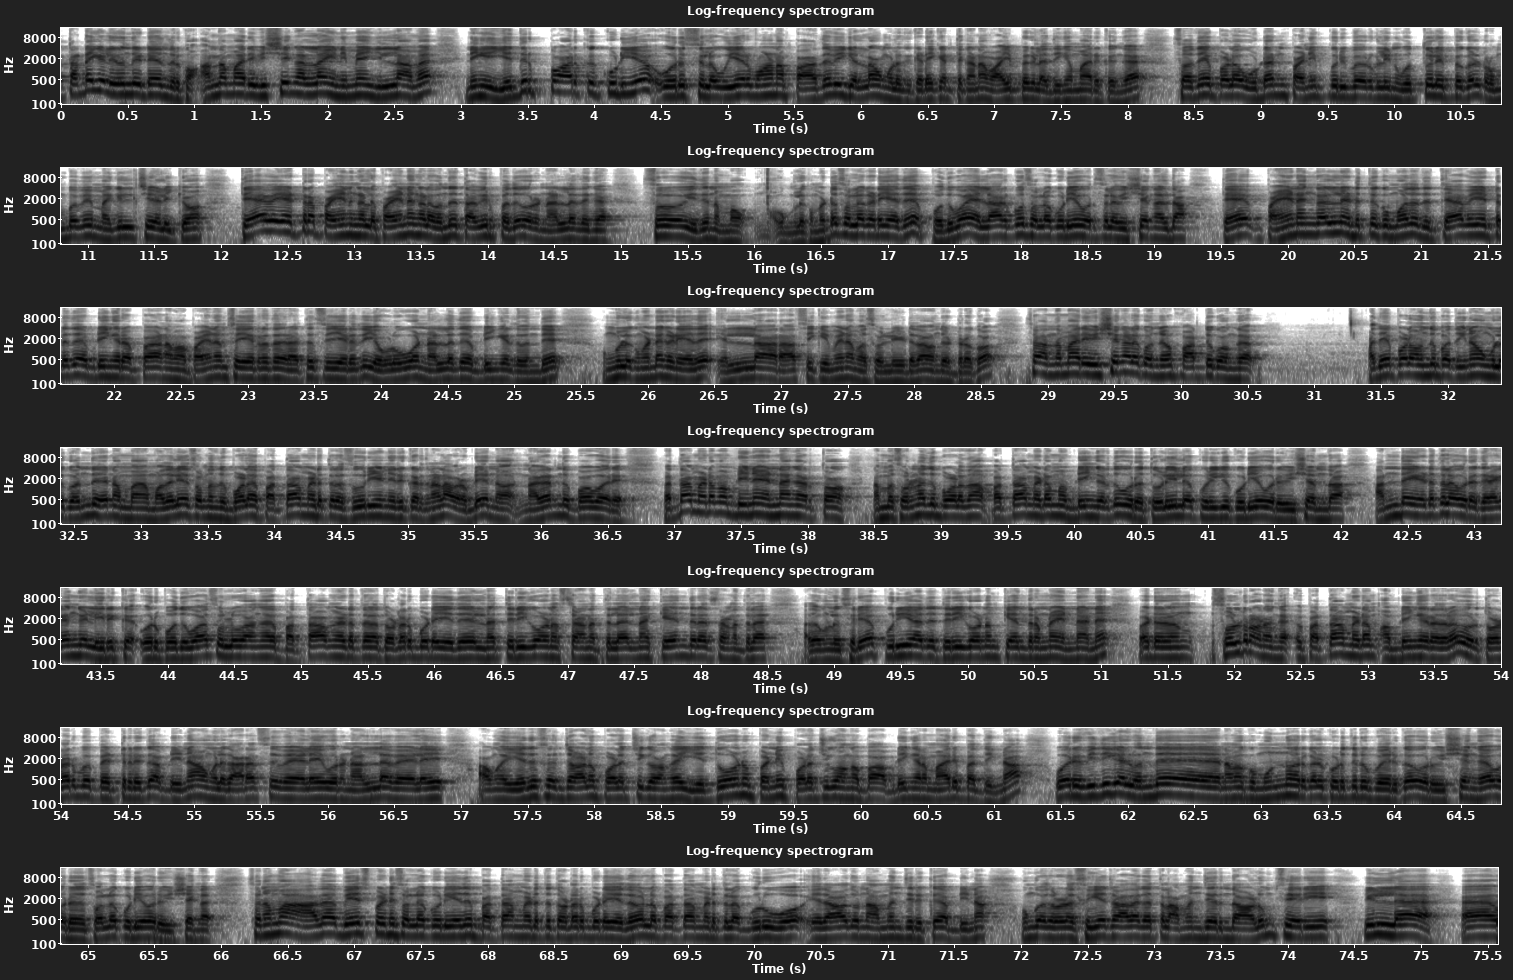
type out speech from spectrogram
தடைகள் இருந்துகிட்டே இருந்திருக்கும். அந்த மாதிரி விஷயங்கள்லாம் இனிமேல் இல்லாமல் நீங்கள் எதிர்பார்க்கக்கூடிய ஒரு சில உயர்வான பதவிகள்லாம் உங்களுக்கு கிடைக்கிறதுக்கான வாய்ப்புகள் அதிகமாக இருக்குங்க. ஸோ அதே போல் உடன் பணிபுரிபவர்களின் ஒத்துழைப்புகள் ரொம்பவே மகிழ்ச்சி அளிக்கும். தேவையற்ற பயணங்கள் பயணங்களை வந்து தவிர்ப்பது ஒரு நல்லதுங்க. ஸோ இது நம்ம உங்களுக்கு மட்டும் சொல்ல கிடையாது. பொதுவாக எல்லாருக்கும் சொல்லக்கூடிய ஒரு சில விஷயங்கள் தான். தே பயணங்கள்னு எடுத்துக்கும் போது அது தேவையற்றது அப்படிங்கிறப்ப நம்ம பயணம் செய்கிறத ரத்து செய்கிறது எவ்வளவோ நல்லது அப்படிங்கிறது வந்து உங்களுக்கு மட்டும் கிடையாது. எல்லா ராசிக்குமே நம்ம சொல்லிட்டு தான் வந்துட்டு இருக்கோம். ஸோ அந்த மாதிரி விஷயங்களை கொஞ்சம் பார்த்துக்கோங்க. அதே போல் வந்து பார்த்திங்கன்னா உங்களுக்கு வந்து நம்ம முதலே சொன்னது போல் பத்தாம் இடத்துல சூரியன் இருக்கிறதுனால அவர் அப்படியே நகர்ந்து போவார். பத்தாம் இடம் அப்படின்னா என்னங்க அர்த்தம்? நம்ம சொன்னது போல தான் பத்தாம் இடம் அப்படிங்கிறது ஒரு தொழிலை குறிக்கக்கூடிய ஒரு விஷயம்தான். அந்த இடத்துல ஒரு கிரகங்கள் இருக்குது ஒரு பொதுவாக சொல்லுவாங்க பத்தாம் இடத்துல தொடர்புடையது இல்லைன்னா திரிகோண ஸ்தானத்தில் இல்லைன்னா கேந்திர ஸ்தானத்தில். அது உங்களுக்கு சரியாக புரியாது. திரிகோணம் கேந்திரம்னா என்னன்னு. பட் சொல்கிறோம் நாங்கள் பத்தாம் இடம் அப்படிங்கிறதுல ஒரு தொடர்பு பெற்றிருக்கு அப்படின்னா அவங்களுக்கு அரசு வேலை ஒரு நல்ல வேலை. அவங்க எது செஞ்சாலும் பொழைச்சிக்குவாங்க. ஏதோ ஒன்று பண்ணி பொழைச்சிக்குவாங்கப்பா அப்படிங்கிற மாதிரி பார்த்திங்கன்னா ஒரு விதிகள் வந்து நமக்கு முன்னோர்கள் கொடுத்துட்டு போயிருக்க ஒரு விஷயங்க ஒரு சொல்லக்கூடிய ஒரு விஷயங்கள். ஸோ நம்ம அதை பேஸ் பண்ணி சொல்லக்கூடியது பத்தாம் இடத்து தொடர்புடையதோ இல்லை பத்தாம் இடத்துல குருவோ ஏதாவது ஒன்று அமைஞ்சிருக்கு அப்படின்னா உங்களோட சுய ஜாதகத்தில் அமைஞ்சிருந்தாலும் சரி இல்லை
